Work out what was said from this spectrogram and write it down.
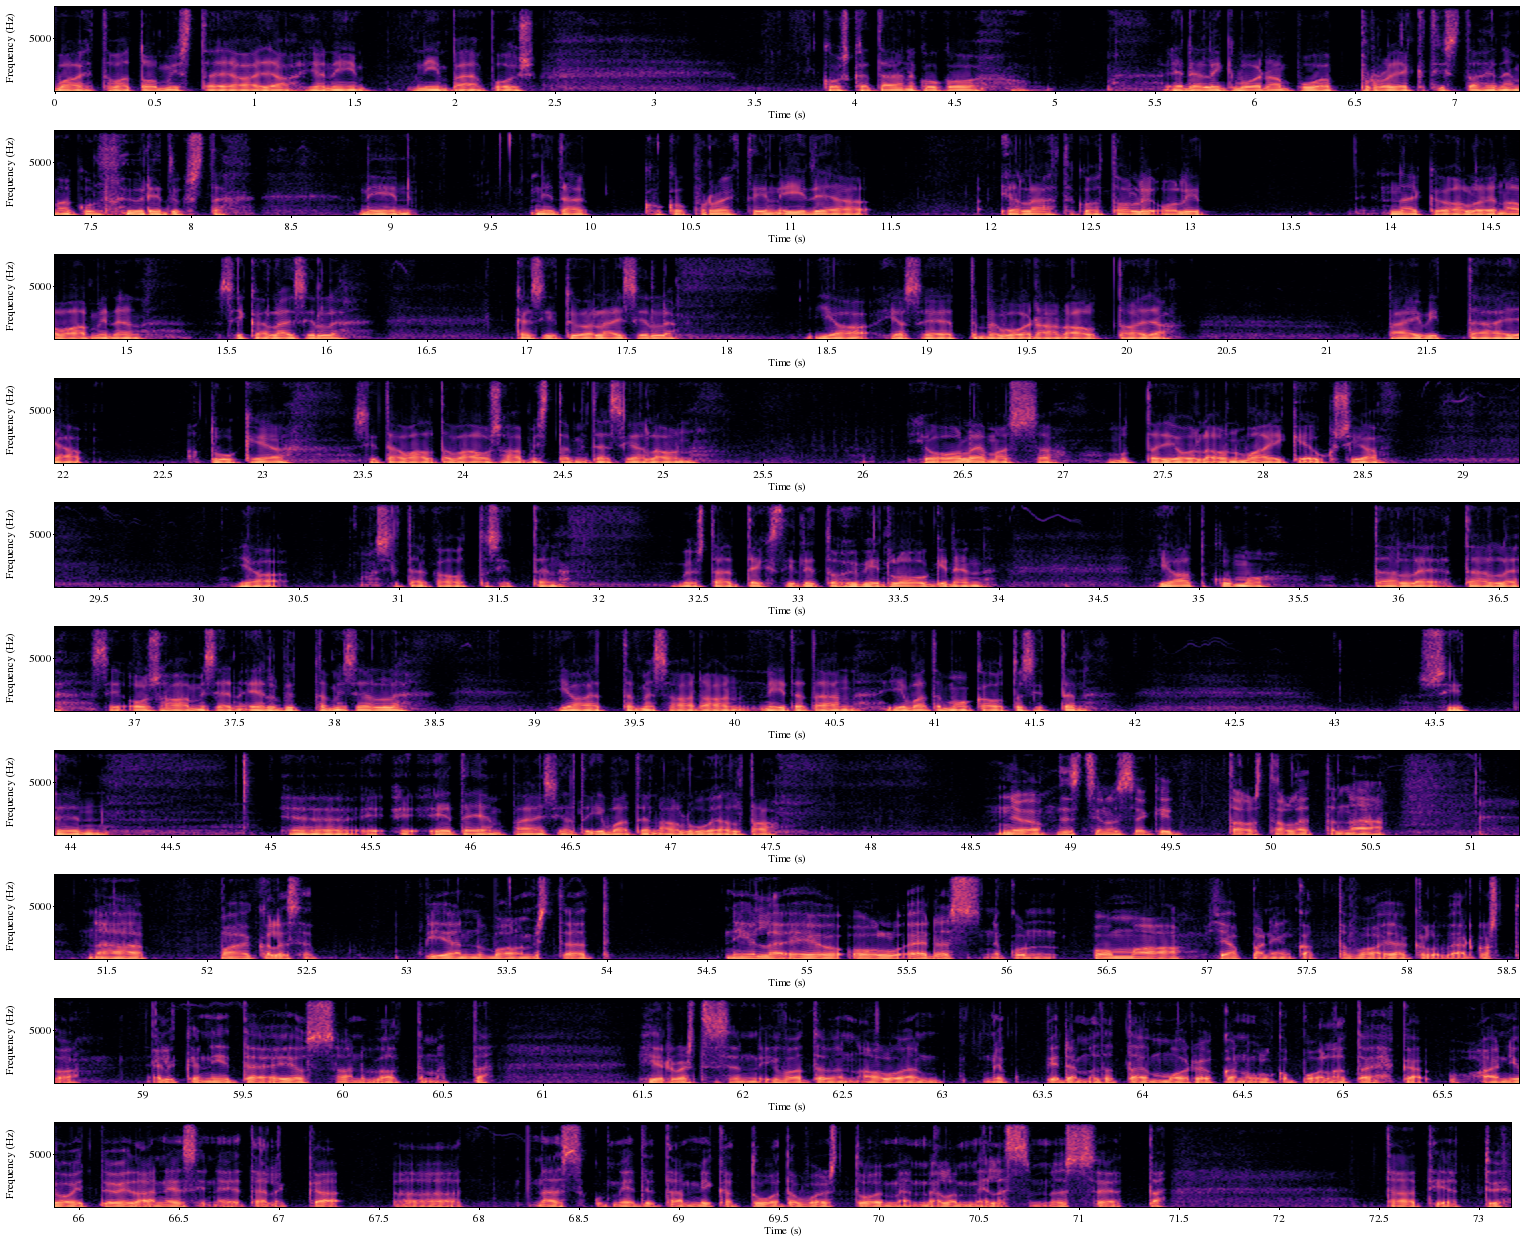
vaihtavat omistajaa ja, ja niin, niin päin pois. Koska tämä koko, edelleenkin voidaan puhua projektista enemmän kuin yrityksestä, niin, niin tämä koko projektin idea ja lähtökohta oli, oli näköalojen avaaminen sikäläisille käsityöläisille – ja, ja se, että me voidaan auttaa ja päivittää ja tukea sitä valtavaa osaamista, mitä siellä on jo olemassa, mutta joilla on vaikeuksia. Ja sitä kautta sitten myös tämä tekstiilit on hyvin looginen jatkumo tälle, tälle se osaamisen elvyttämiselle ja että me saadaan niitä tämän Ivatemon kautta sitten, sitten e-, e-, eteenpäin sieltä Ivaten alueelta – Joo, tietysti siinä on sekin taustalla, että nämä, nämä paikalliset pienvalmistajat, niillä ei ole ollut edes niin kuin omaa Japanin kattavaa jakeluverkostoa. Eli niitä ei ole saanut välttämättä hirveästi sen Ivantaven alueen niin pidemmältä tai Moriokan ulkopuolella tai ehkä vain joitain esineitä. Eli ää, näissä kun mietitään, mikä tuote voisi toimia, meillä on mielessä myös se, että tämä tietty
